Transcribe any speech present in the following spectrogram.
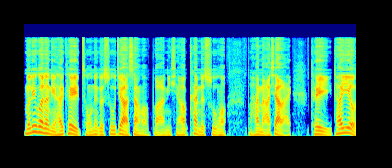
那么另外呢，你还可以从那个书架上哦，把你想要看的书哦，把它拿下来，可以，它也有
